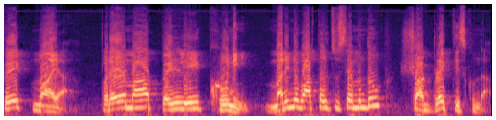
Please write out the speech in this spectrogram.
ఫేక్ మాయ ప్రేమ పెళ్ళి ఖూని. మరిన్ని వార్తలు చూసే ముందు షార్ట్ బ్రేక్ తీసుకుందాం.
